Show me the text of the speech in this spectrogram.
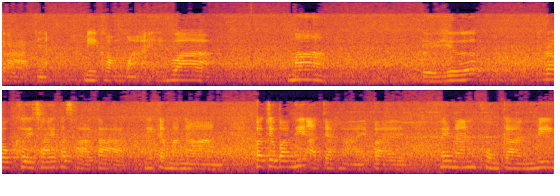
ตราดเนี่ยมีความหมายว่ามาก หรือเยอะ เราเคยใช้ภาษาตราดนี้กันมานาน ปัจจุบันนี้อาจจะหายไป เพราะนั้นโครงการวิ่ง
